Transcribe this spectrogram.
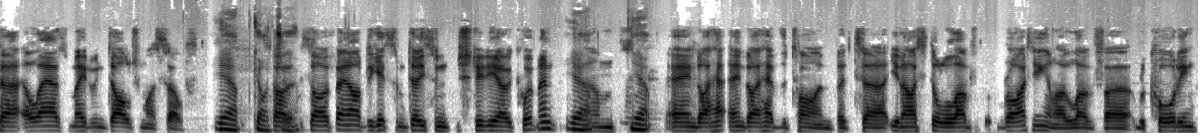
uh, allows me to indulge myself. Yeah, got So, so I've been able to get some decent studio equipment. Yeah. Um, Yeah, and I ha- and I have the time, but uh, you know I still love writing and I love uh, recording.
